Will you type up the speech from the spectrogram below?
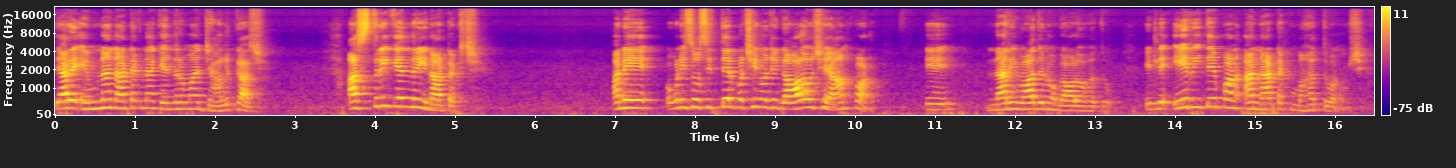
ત્યારે એમના નાટકના કેન્દ્રમાં ઝાલકા છે. આ સ્ત્રી કેન્દ્રી નાટક છે. અને ઓગણીસો સિત્તેર પછીનો જે ગાળો છે આમ પણ, એ નારીવાદનો ગાળો હતો. એટલે એ રીતે પણ આ નાટક મહત્ત્વનું છે.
